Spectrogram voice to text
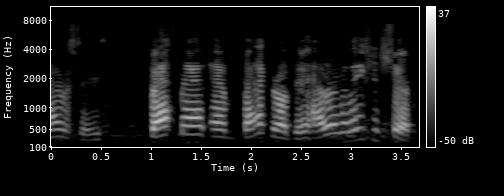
Animated Batman and Batgirl did have a relationship.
